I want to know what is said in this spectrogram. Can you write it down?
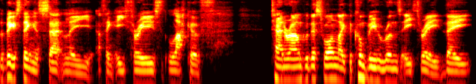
the biggest thing is certainly, I think E3's lack of turnaround with this one. Like the company who runs E3, they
